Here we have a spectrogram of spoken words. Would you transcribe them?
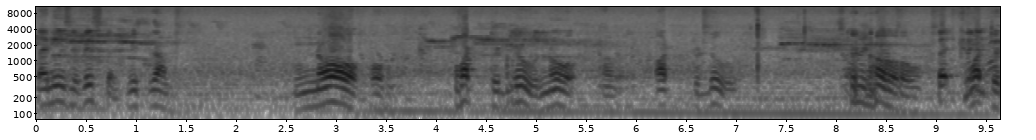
By means of wisdom. Wisdom. Know what to do, know uh, what to do. To know But what to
